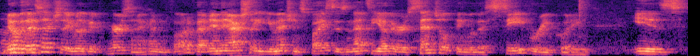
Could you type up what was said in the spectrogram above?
No, but Um, that's actually a really good comparison. I hadn't thought of that. And actually, you mentioned spices, and that's the other essential thing with a savory pudding is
